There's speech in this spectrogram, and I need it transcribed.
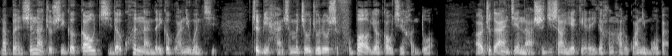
那本身呢就是一个高级的困难的一个管理问题，这比喊什么九九六是福报要高级很多。而这个案件呢，实际上也给了一个很好的管理模板。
